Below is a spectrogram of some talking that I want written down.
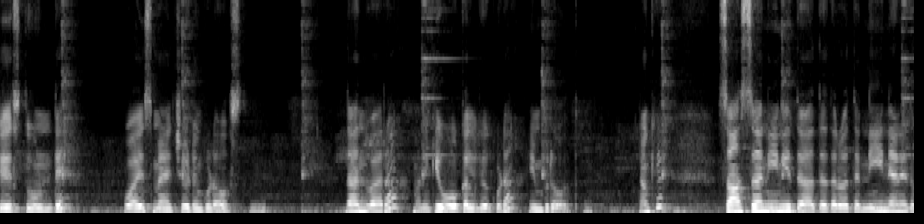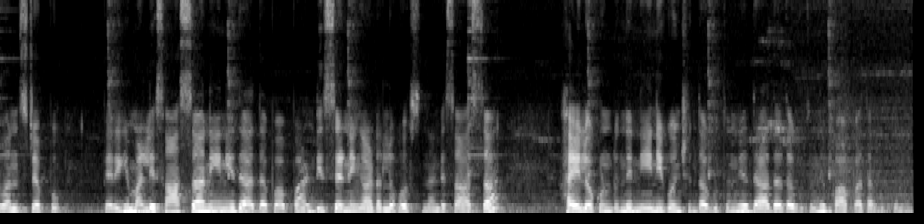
చేస్తూ ఉంటే వాయిస్ మ్యాచ్ చేయడం కూడా వస్తుంది. దాని ద్వారా మనకి ఓకల్గా కూడా ఇంప్రూవ్ అవుతుంది. ఓకే? సాసా నీని దాదా తర్వాత నీని అనేది వన్ స్టెప్ పెరిగి మళ్ళీ సాసా నీని దాదా పాప డిసెండింగ్ ఆర్డర్లోకి వస్తుంది. అంటే సాసా హైలోకి ఉంటుంది నీని కొంచెం తగ్గుతుంది దాదా తగ్గుతుంది పాప తగ్గుతుంది.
